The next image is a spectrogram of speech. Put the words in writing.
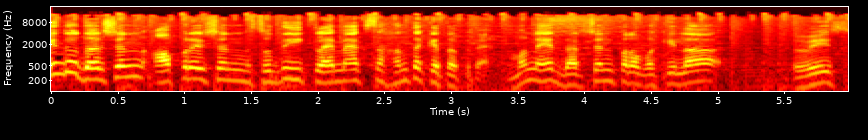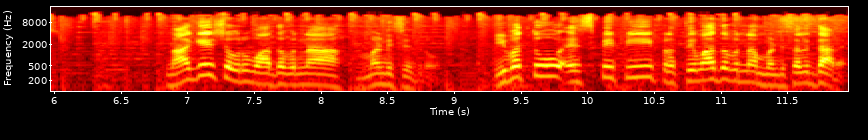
ಇಂದು ದರ್ಶನ್ ಆಪರೇಷನ್ ಸುದ್ದಿ ಕ್ಲೈಮ್ಯಾಕ್ಸ್ ಹಂತಕ್ಕೆ ತಲುಪಿದೆ ಮೊನ್ನೆ ದರ್ಶನ್ ಪರ ವಕೀಲ ನಾಗೇಶ್ ಅವರು ವಾದವನ್ನ ಮಂಡಿಸಿದ್ರು. ಇವತ್ತು ಎಸ್ಪಿಪಿ ಪ್ರತಿವಾದವನ್ನ ಮಂಡಿಸಲಿದ್ದಾರೆ.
